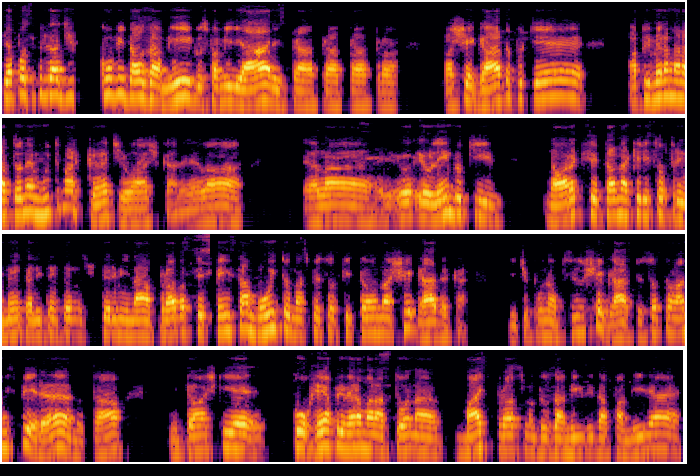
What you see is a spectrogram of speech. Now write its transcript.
ter a possibilidade de convidar os amigos, familiares para a chegada, porque a primeira maratona é muito marcante, eu acho, cara. Ela, ela, eu, eu lembro que na hora que você está naquele sofrimento ali tentando terminar a prova, você pensa muito nas pessoas que estão na chegada, cara. E tipo, não, preciso chegar, as pessoas estão lá me esperando, tal. Então acho que é, correr a primeira maratona mais próxima dos amigos e da família é,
